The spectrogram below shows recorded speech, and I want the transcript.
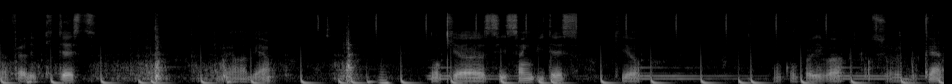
va faire des petits tests. On verra bien. Donc il y a ces 5 vitesses qu'il y a. Donc on peut aller voir sur le bouquin.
